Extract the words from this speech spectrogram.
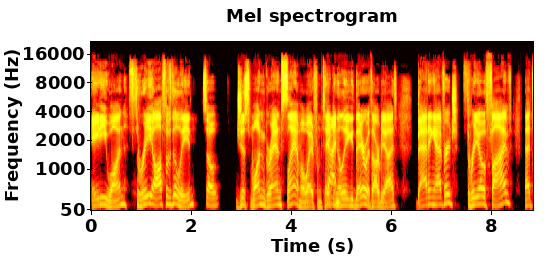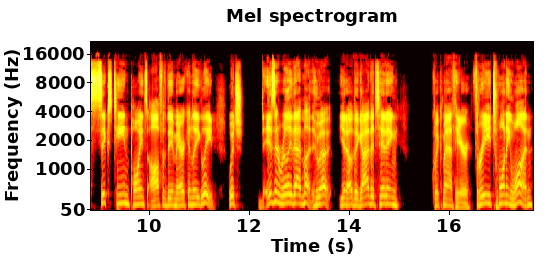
81, three off of the lead. So just one grand slam away from taking Done. the lead there with RBIs. Batting average, 305. That's 16 points off of the American League lead, which isn't really that much. Who you know, the guy that's hitting quick math here, 321,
